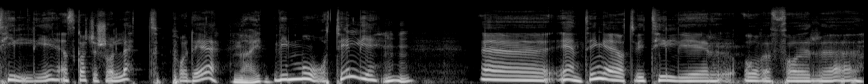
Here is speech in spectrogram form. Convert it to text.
tilgi, en skal ikke se lett på det. nei. Vi må tilgi. Mhm. Én ting er at vi tilgir overfor eh,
